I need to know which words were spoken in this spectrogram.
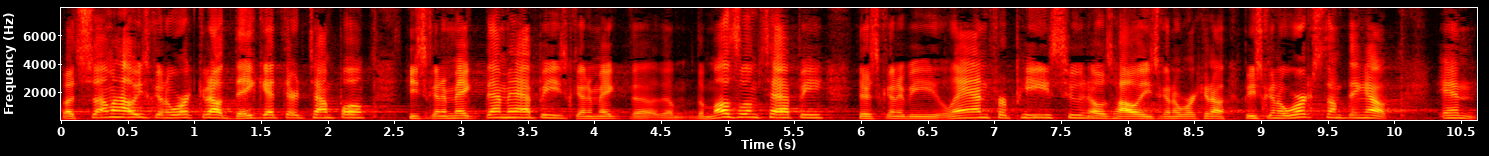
But somehow he's going to work it out. They get their temple. He's going to make them happy. He's going to make the, the, the Muslims happy. There's going to be land for peace. Who knows how he's going to work it out? But he's going to work something out. And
